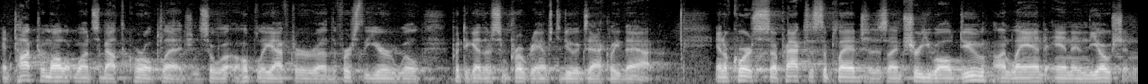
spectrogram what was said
and talk to them all at once about the Coral Pledge. And so uh, hopefully after uh, the first of the year, we'll put together some programs to do exactly that. And of course, practice the pledge, as I'm sure you all do, on land and in the ocean.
